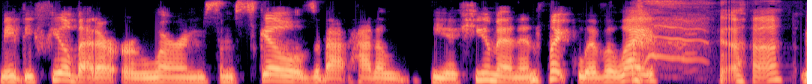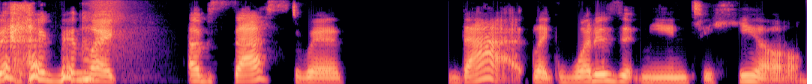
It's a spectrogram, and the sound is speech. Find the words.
maybe feel better or learn some skills about how to be a human and like live a life. uh-huh. I've been like obsessed with that. Like, what does it mean to heal?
